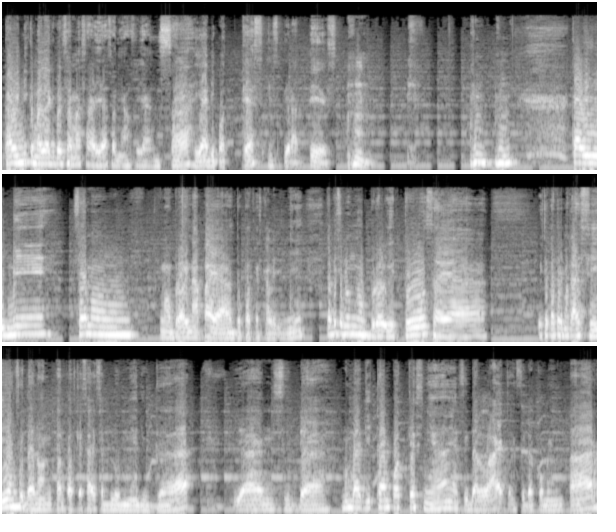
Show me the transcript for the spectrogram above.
Kali ini kembali lagi bersama saya Sony Afriansah ya di podcast inspiratif. kali ini saya mau ngobrolin apa ya untuk podcast kali ini. Tapi sebelum ngobrol itu saya ucapkan terima kasih yang sudah nonton podcast saya sebelumnya juga yang sudah membagikan podcastnya, yang sudah like, yang sudah komentar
